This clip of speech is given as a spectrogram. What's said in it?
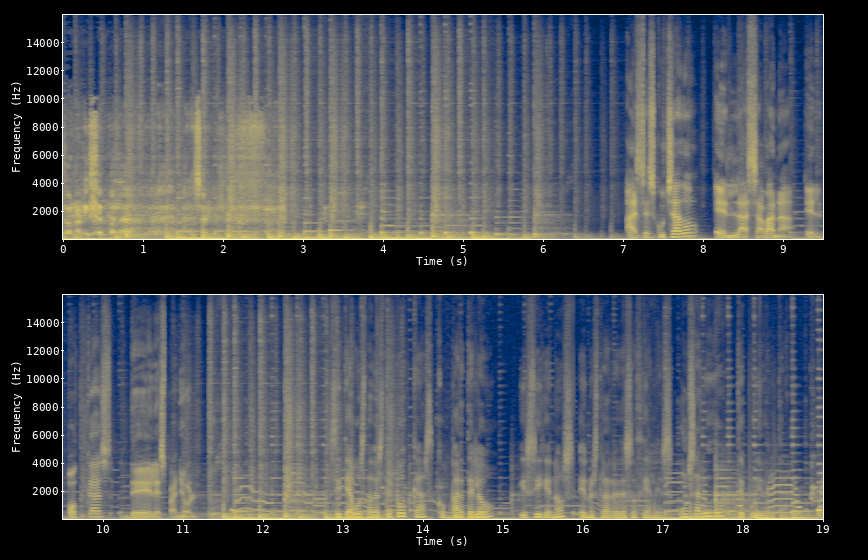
dos, narices para, para, para hacerlo. Has escuchado En la Sabana, el podcast de El Español. Si te ha gustado este podcast, compártelo y síguenos en nuestras redes sociales. Un saludo de Puri Beltrán.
